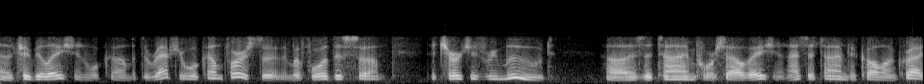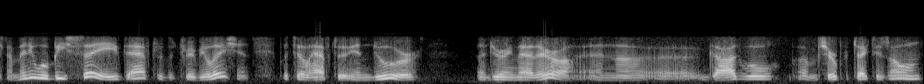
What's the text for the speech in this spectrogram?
uh, the tribulation will come, but the rapture will come first. Uh, before this, uh, the church is removed. Uh, is the time for salvation. That's the time to call on Christ. Now, many will be saved after the tribulation, but they'll have to endure uh, during that era, and uh, God will, I'm sure, protect His own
